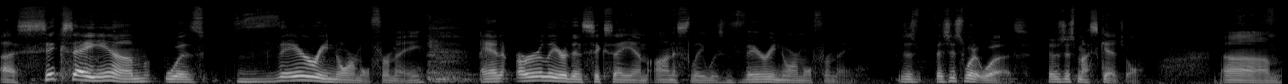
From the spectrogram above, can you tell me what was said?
uh, 6 a.m. was very normal for me, and earlier than 6 a.m., honestly, was very normal for me. Just, that's just what it was. It was just my schedule. Um,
